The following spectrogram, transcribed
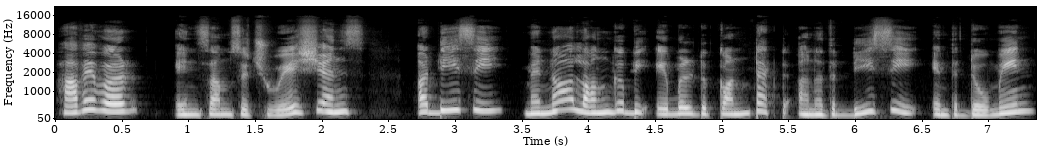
However, in some situations, a DC may no longer be able to contact another DC in the domain.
